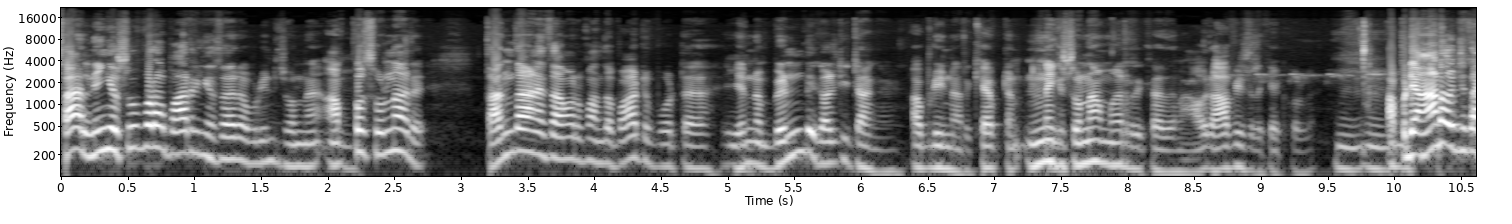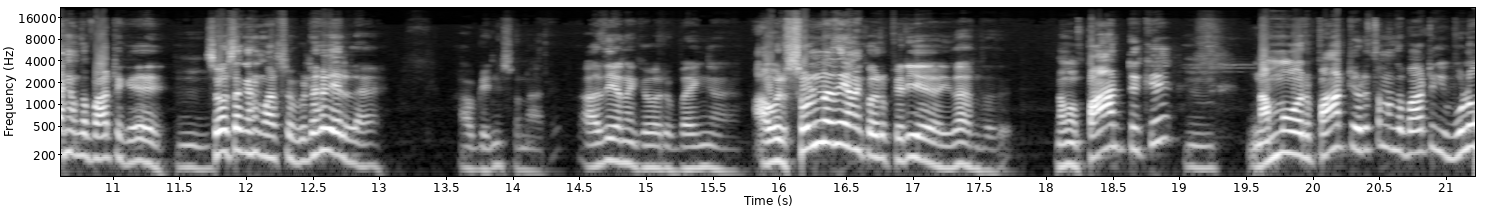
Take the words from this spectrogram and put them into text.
சார் நீங்கள் சூப்பராக பாடுறீங்க சார் அப்படின்னு சொன்னேன். அப்போ சொன்னார் தந்தானே தாமரப்பு அந்த பாட்டு போட்ட என்ன பெண்டு கழட்டிட்டாங்க அப்படின்னாரு கேப்டன் இன்னைக்கு சொன்ன மாதிரி இருக்காது நான் அவர் ஆஃபீஸில் கேட்கல. அப்படி ஆட வச்சுட்டாங்க அந்த பாட்டுக்கு. சிவசங்கர் மாஸ்டர் விடவே இல்லை அப்படின்னு சொன்னார். அது எனக்கு ஒரு பயங்க அவர் சொன்னது எனக்கு ஒரு பெரிய இதாக இருந்தது. நம்ம பாட்டுக்கு. நம்ம ஒரு பாட்டு எடுத்தோம் அந்த பாட்டுக்கு இவ்வளோ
